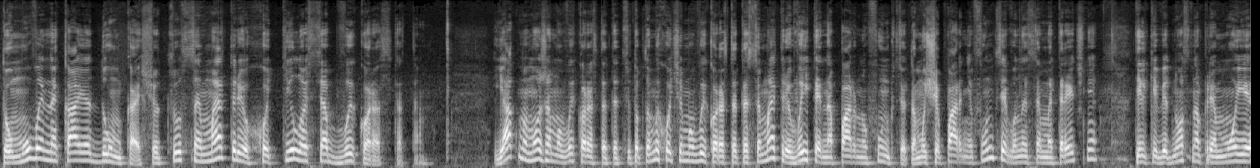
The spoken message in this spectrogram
Тому виникає думка, що цю симетрію хотілося б використати. Як ми можемо використати цю? Тобто ми хочемо використати симетрію, вийти на парну функцію, тому що парні функції вони симетричні тільки відносно прямої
